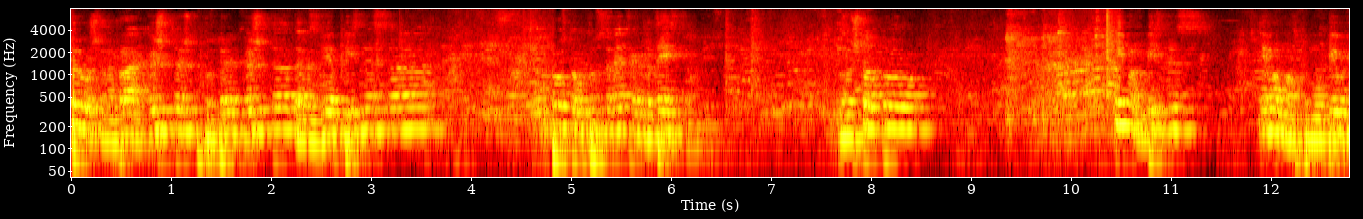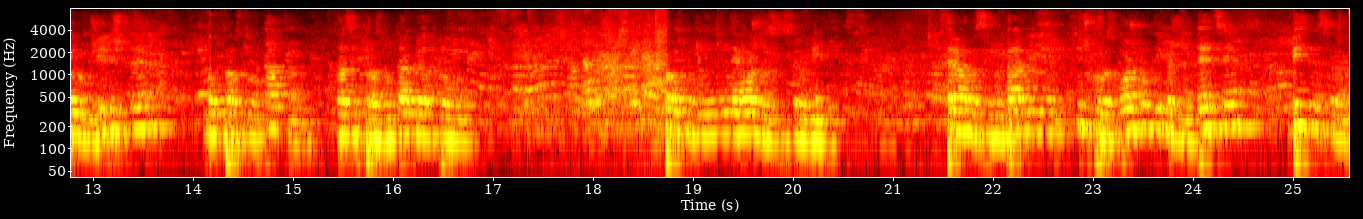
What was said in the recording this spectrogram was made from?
първо ще направя къща, ще построя къща, да развия бизнеса. Просто го посъветвах да действам. Защото имам бизнес, имам автомобил, имам жилище, но празнотата, тази празнота, която просто не може да се сравни. Трябва да се направи всичко възможно, да имаш детенце, бизнеса,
